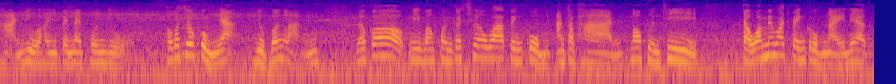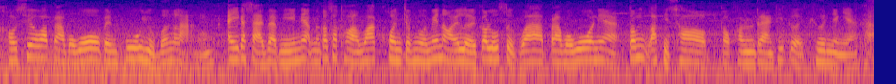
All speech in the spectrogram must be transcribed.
หารอยู่ค่ะยังเป็นนายพลอยู่ เขาก็เชื่อกลุ่มเนี้ยอยู่เบื้องหลัง แล้วก็มีบางคนก็เชื่อว่าเป็นกลุ่มอันธพาลนอกพื้นที่ แต่ว่าไม่ว่าจะเป็นกลุ่มไหนเนี่ยเขาเชื่อว่าปราโบโวเป็นผู้อยู่เบื้องหลัง ไอ้กระแสแบบนี้เนี่ยมันก็สะท้อนว่าคนจำนวนไม่น้อยเลย ก็รู้สึกว่าปราโบโวเนี่ยต้องรับผิดชอบต่อความรุนแรงที่เกิดขึ้นอย่างเงี้ยค่ะ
